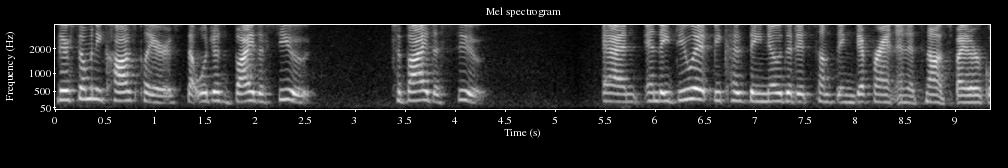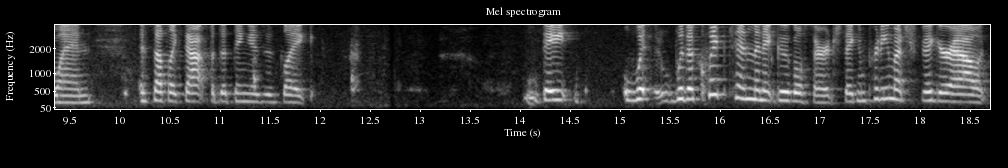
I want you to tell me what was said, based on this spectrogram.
there's so many cosplayers that will just buy the suit to buy the suit and and they do it because they know that it's something different and it's not spider gwen and stuff like that but the thing is is like they with, with a quick 10 minute google search they can pretty much figure out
